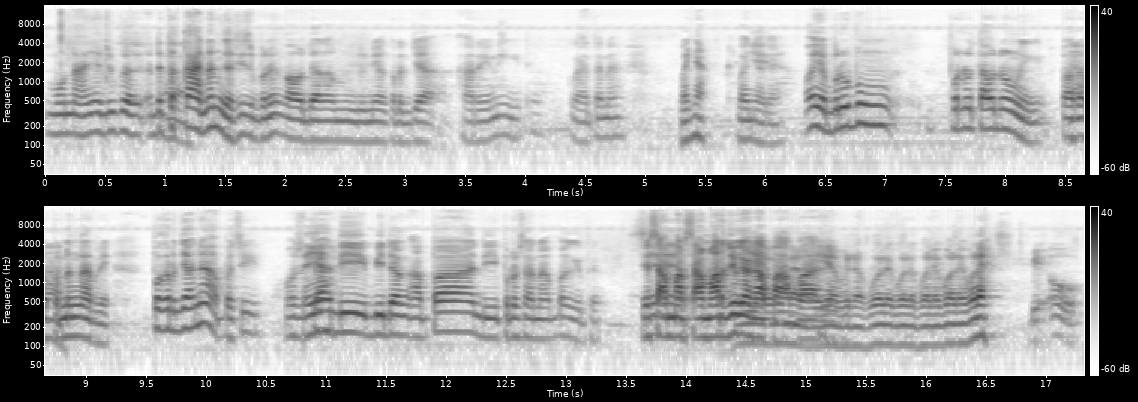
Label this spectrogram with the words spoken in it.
mau nanya juga ada tekanan gak sih sebenarnya kalau dalam dunia kerja hari ini gitu kelihatannya Banyak. banyak ya. Oh ya berhubung perlu tahu dong nih para pendengar nih pekerjaannya apa sih? Maksudnya di bidang apa di perusahaan apa gitu? Ya samar-samar juga nggak apa-apa. Iya benar, boleh boleh boleh boleh boleh. BO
